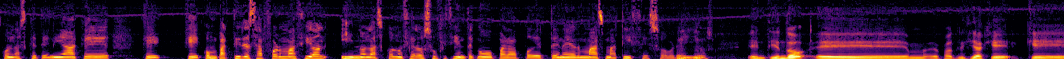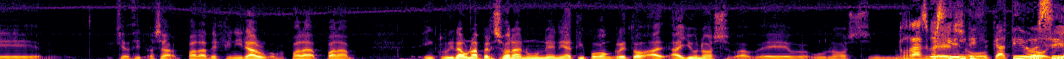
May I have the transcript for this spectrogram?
con las que tenía que, que- que compartir esa formación y no las conocía lo suficiente como para poder tener más matices sobre ellos. Entiendo, eh, Patricia, que, que, que o sea, para definir algo, para, para incluir a una persona en un eneatipo concreto, hay, unos, eh, unos Rasgos o- identificativos, ¿no? sí.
